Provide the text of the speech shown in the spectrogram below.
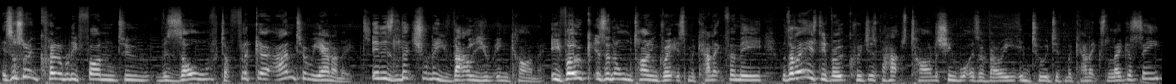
it's also incredibly fun to resolve to flicker, and to reanimate. It is literally value incarnate. Evoke is an all-time greatest mechanic for me, with the latest Evoke creatures perhaps tarnishing what is a very intuitive mechanic's legacy.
